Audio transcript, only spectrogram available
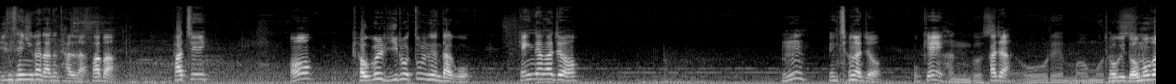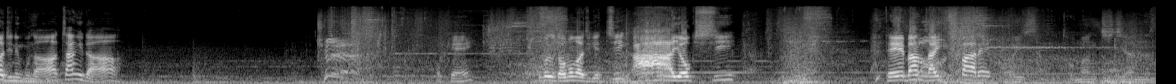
인생이가 나는 달라. 봐봐. 봤지? 어? 벽을 2로 뚫는다고. 굉장하죠? 응? 굉장하죠? 오케이. 가자. 저기 수 넘어가지는구나. 짱이다. 오케이. 이것도 넘어가지겠지? 아 역시 대박 나이스 빠레. 더 이상 도망치지 않는다.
